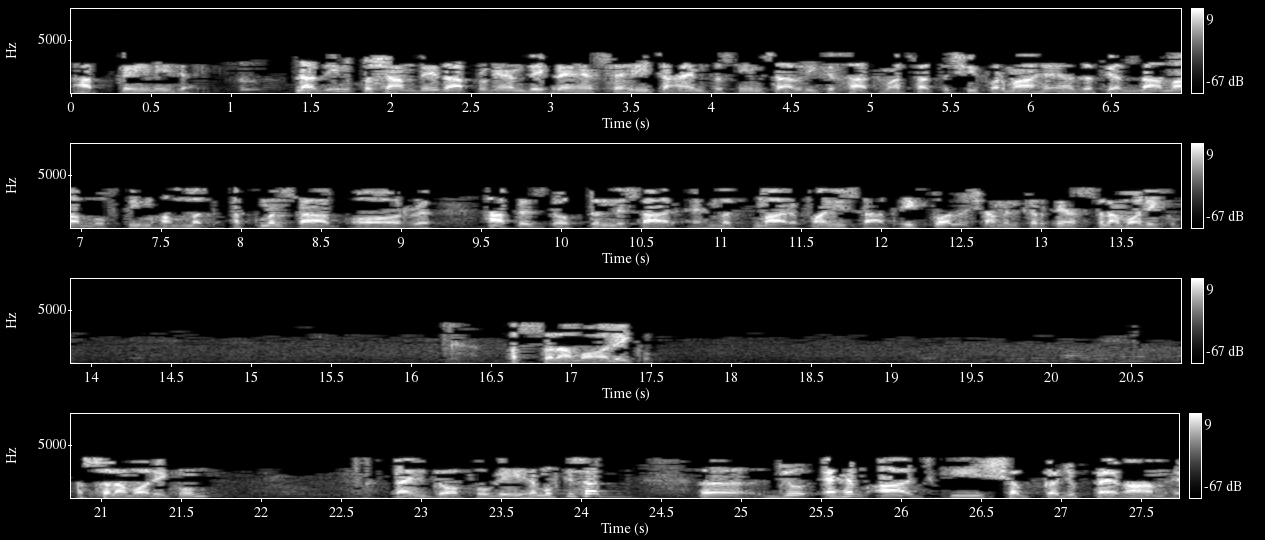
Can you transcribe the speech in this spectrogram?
آپ کہیں نہیں جائیں۔ گے ناظرین خوش آمدید آپ پروگرام دیکھ رہے ہیں شہری ٹائم۔ تسلیم صابری کے ساتھ ہمارے ساتھ تشریف فرما ہے حضرت علامہ مفتی محمد اکمل صاحب اور حافظ ڈاکٹر نثار احمد معرفانی صاحب، ایک کالر شامل کرتے ہیں۔ السلام علیکم۔ السلام علیکم۔ السلام علیکم۔ ٹائم ڈراپ ہو گئی ہے۔ مفتی صاحب جو اہم آج کی شب کا جو پیغام ہے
